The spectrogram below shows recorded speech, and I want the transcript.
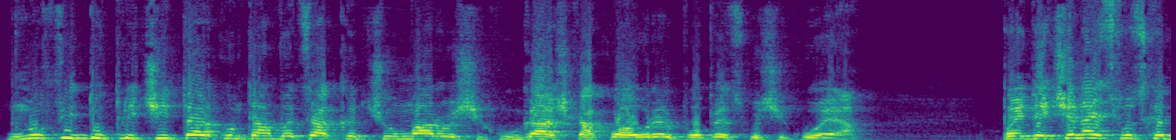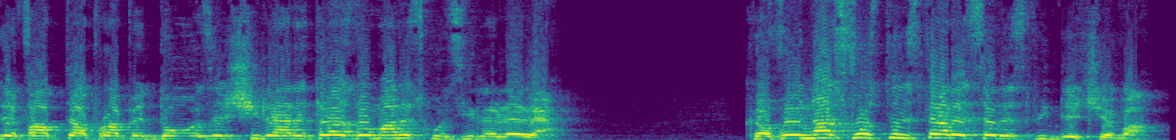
nu fi duplicitar cum te-a învățat Cârciumaru și cu Gașca, cu Aurel Popescu și cu ea. Păi de ce n-ai spus că de fapt aproape 20 și le-a retras Romanescu în zilele alea? Că voi n-ați fost în stare să respindeți ceva.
